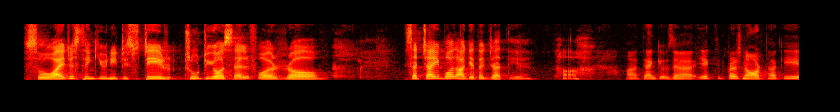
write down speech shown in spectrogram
so I just think you need to stay true to yourself और uh, सच्चाई बहुत आगे तक जाती है हाँ थैंक यू एक प्रश्न और था कि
